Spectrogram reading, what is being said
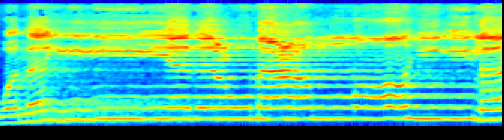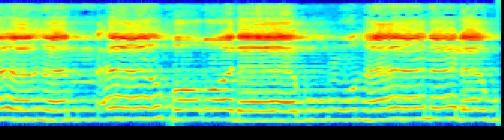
ومن يدع مع الله إلها آخر لا برهان له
